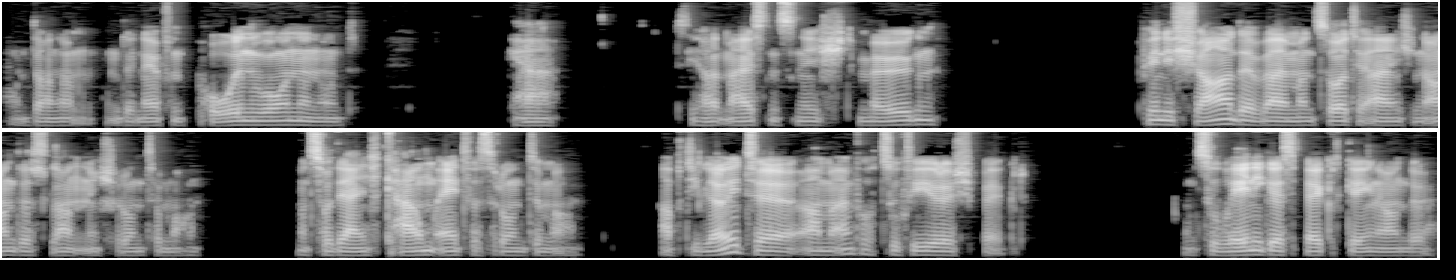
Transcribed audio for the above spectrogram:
und dann in der Nähe von Polen wohnen und ja, sie halt meistens nicht mögen. Finde ich schade, weil man sollte eigentlich ein anderes Land nicht runtermachen. Man sollte eigentlich kaum etwas runtermachen. Aber die Leute haben einfach zu viel Respekt. Und zu wenig Respekt gegeneinander.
